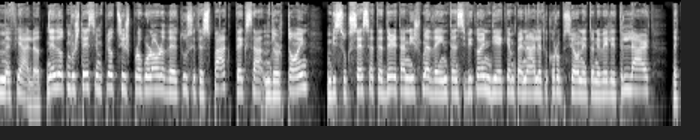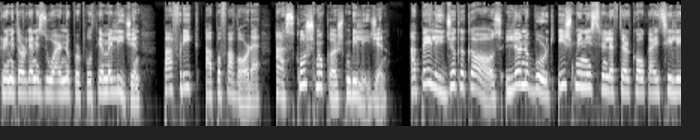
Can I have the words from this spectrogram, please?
me fjalët: Ne do të mbështesim plotësisht prokurorët dhe hetuesit e SPAK teksa ndërtojnë mbi sukseset e deritanishme dhe intensifikojnë ndjekjen penale të korrupsionit të nivelit të lartë dhe krimit të organizuar në përputhje me ligjin, pa frikë apo favore. Askush nuk është mbi ligjin. Apeli i GJKKO-s lë në burg ish-ministrin Lefter Koka, i cili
